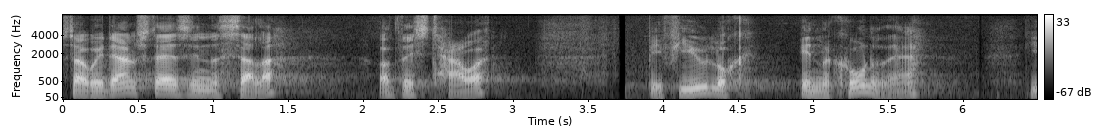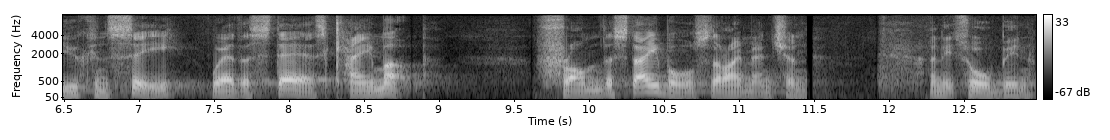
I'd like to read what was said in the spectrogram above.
So we're downstairs in the cellar of this tower. If you look in the corner there, you can see where the stairs came up from the stables that I mentioned. And it's all been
